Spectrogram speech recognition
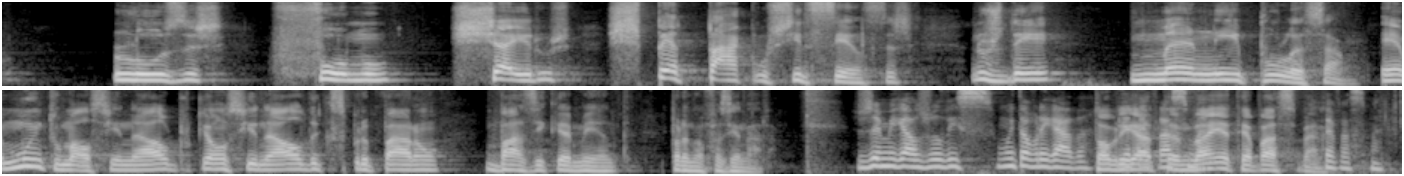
luzes, fumo, cheiros, espetáculos circenses, nos dê manipulação. É muito mau sinal, porque é um sinal de que se preparam, basicamente, para não fazer nada. José Miguel Júdice, muito obrigada. Muito obrigado até também, até para a semana. Até para a semana.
